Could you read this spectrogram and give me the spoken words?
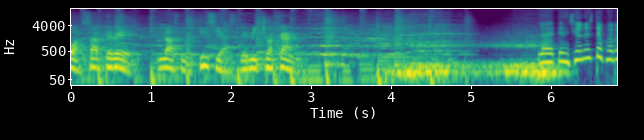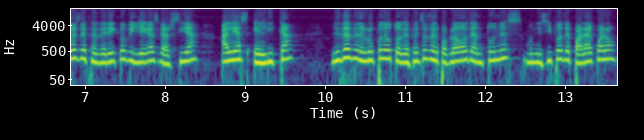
Cuasar TV, las noticias de Michoacán. La detención este jueves de Federico Villegas García, alias Elica, líder del grupo de autodefensas del poblado de Antunes, municipio de Parácuaro,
